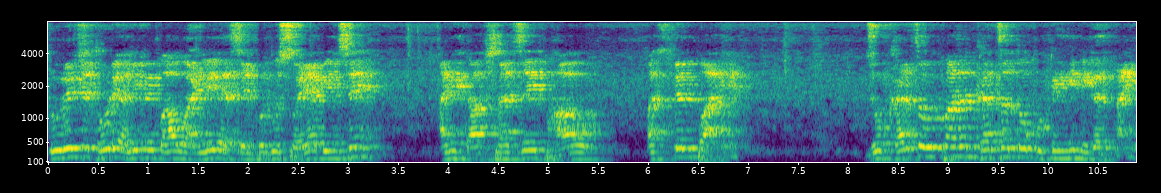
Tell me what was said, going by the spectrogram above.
तुरीचे थोडे अलीकडे भाव वाढलेले असेल परंतु सोयाबीनचे आणि कापसाचे भाव अत्यल्प आहेत. जो खर्च उत्पादन खर्च तो कुठेही निघत नाही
